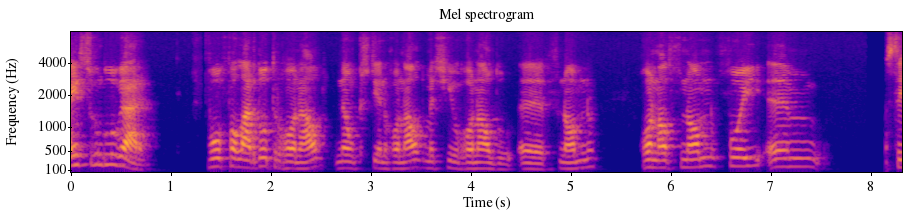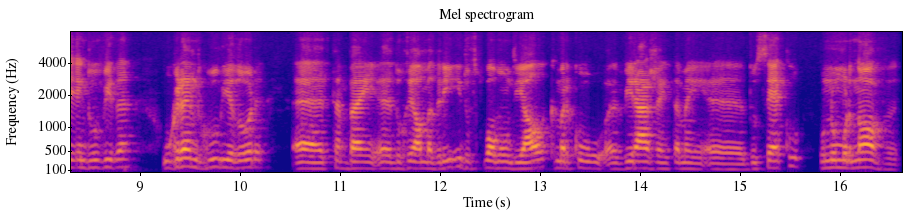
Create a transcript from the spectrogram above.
Em segundo lugar, Vou falar de outro Ronaldo, não Cristiano Ronaldo, mas sim o Ronaldo uh, Fenómeno. Ronaldo Fenómeno foi, um, ehm, sem dúvida, o grande goleador uh, também uh, do Real Madrid e do futebol mundial, que marcou a viragem também do século. O número 9,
